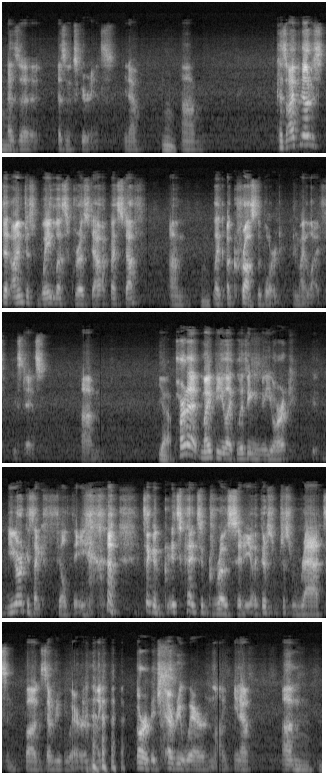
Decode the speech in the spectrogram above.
Mm. as a as an experience. You know, Mm. Because I've noticed that I'm just way less grossed out by stuff, um, Mm. like across the board in my life these days. Um, yeah part of that might be like living in New York. New York is like filthy. it's like a it's kind it's a gross city. Like there's just rats and bugs everywhere and like garbage everywhere and like you know. Um, Mm.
